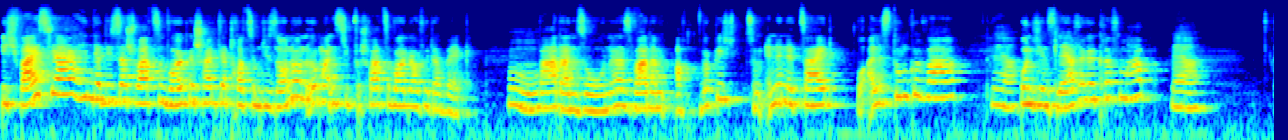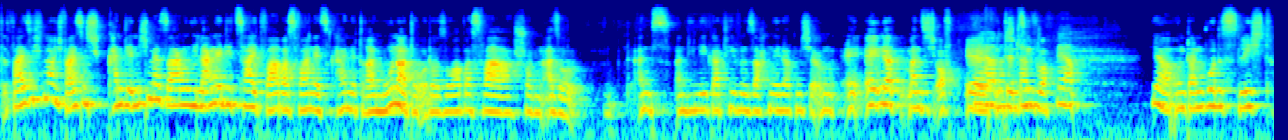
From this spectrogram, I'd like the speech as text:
Ich weiß ja, hinter dieser schwarzen Wolke scheint ja trotzdem die Sonne und irgendwann ist die schwarze Wolke auch wieder weg. Mhm. War dann so, ne? Es war dann auch wirklich zum Ende eine Zeit, wo alles dunkel war ja, und ich ins Leere gegriffen habe. ja, Das weiß ich noch. Ich weiß nicht, ich kann dir nicht mehr sagen, wie lange die Zeit war, aber es waren jetzt keine drei Monate oder so, aber es war schon, also ans, an die negativen Sachen erinnert mich ja er- erinnert man sich oft äh, ja, intensiver. stimmt. Ja. Ja, und dann wurde es Licht.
